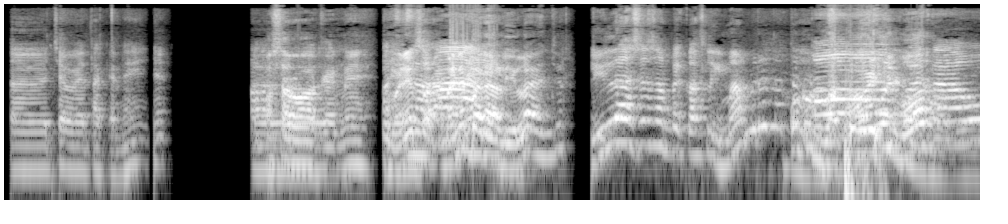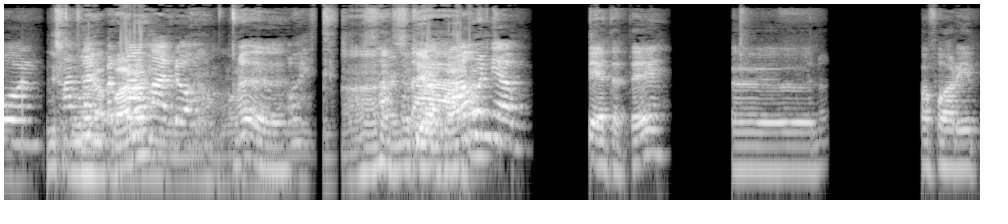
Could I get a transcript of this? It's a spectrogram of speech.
eh, cewek tak keneh Oh, sarua keneh. Mana Sama. mana bara lila anjir. lila saya sampai kelas 5 bener atau Oh, Oh, dua bor. tahun. Mantan pertama dong. Heeh. Oh, Ah, tahun ya. si eta teh eh favorit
